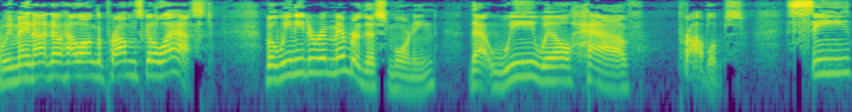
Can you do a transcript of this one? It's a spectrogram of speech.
We may not know how long the problem's going to last, but we need to remember this morning that we will have problems. See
